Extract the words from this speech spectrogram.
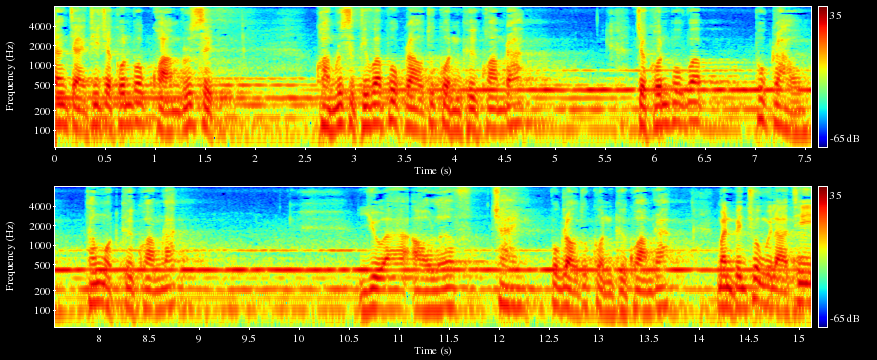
ตั้งใจที่จะค้นพบความรู้สึก ความรู้สึกที่ว่าพวกเราทุกคนคือความรัก จะค้นพบว่าพวกเราทั้งหมดคือความรัก You are our love ใช่ พวกเราทุกคนคือความรัก มันเป็นช่วงเวลาที่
